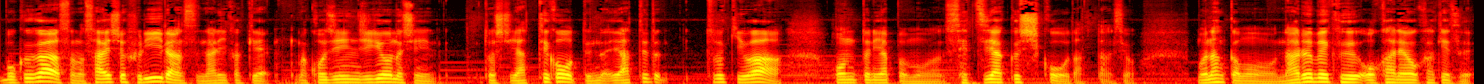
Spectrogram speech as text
僕がその最初フリーランスなりかけ、まあ、個人事業主としてやっていこうってやってた時は本当にやっぱもう節約志向だったんですよ。もうなんかもうなるべくお金をかけず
